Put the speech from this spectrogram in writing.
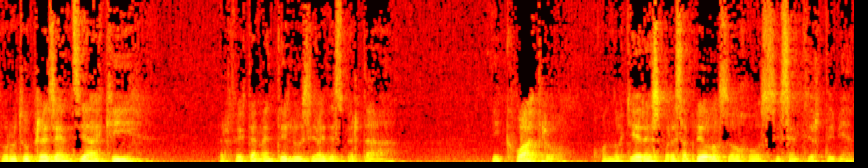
toda tu presencia aquí, perfectamente lúcida y despertada. Y cuatro, cuando quieres, puedes abrir los ojos y sentirte bien.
